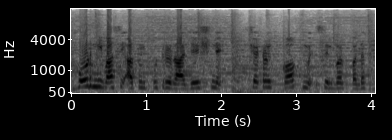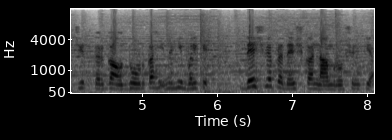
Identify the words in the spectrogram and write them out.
धोड़ निवासी अतुल पुत्र राजेश ने शटल कॉक में सिल्वर पदक जीतकर गाँव धोड़ का ही नहीं, बल्कि देश व प्रदेश का नाम रोशन किया।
